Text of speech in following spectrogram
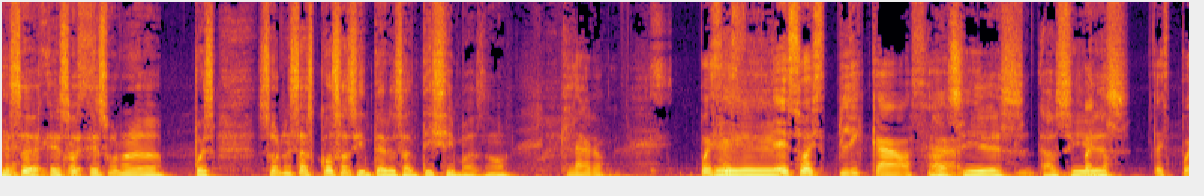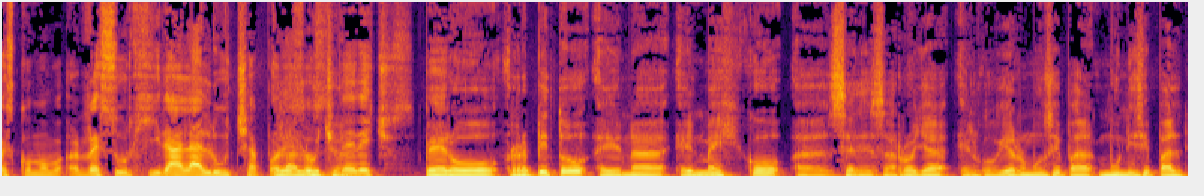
Esa- es una, pues, son esas cosas interesantísimas, ¿no? Claro. Pues Eh, es- eso explica, o sea, Así es, así bueno, es. Después cómo resurgirá la lucha por La esos lucha. derechos. Pero, repito, en, ah, en México ah, se desarrolla el gobierno municipal, municipal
